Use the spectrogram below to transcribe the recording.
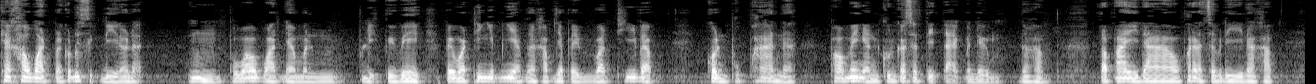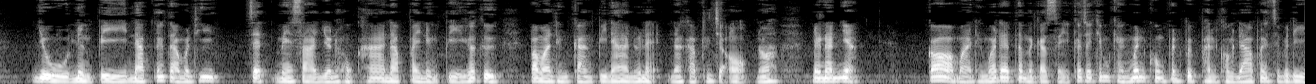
แค่เข้าวัดมันก็รู้สึกดีแล้วแหละอืม เพราะว่าวัดเนี่ยมันปลีกวิเวกไปวัดที่เงียบๆนะครับ อย่าไปวัดที่แบบคนพลุกพล่านนะ เพราะไม่งั้นคุณก็สติแตกเหมือนเดิมนะครับ ต่อไปดาวพฤหัสบดีนะครับ อยู่1ปีนับตั้งแต่วันที่ 7 เมษายน 65 นับไป 1 ปีก็คือประมาณถึงกลางปีหน้านู่นแหละนะครับ ถึงจะออกเนาะดังนั้นเนี่ย ก็หมายถึงว่าได้ตำแหน่งเกษตรก็จะเข้มแข็งมั่นคงเป็นปึกผันของดาวพฤหัสบดี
